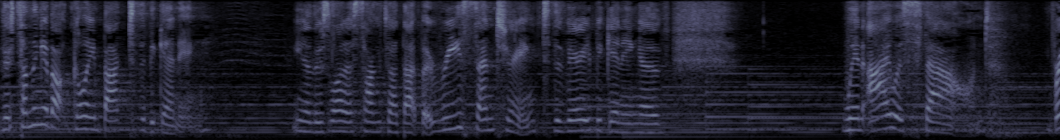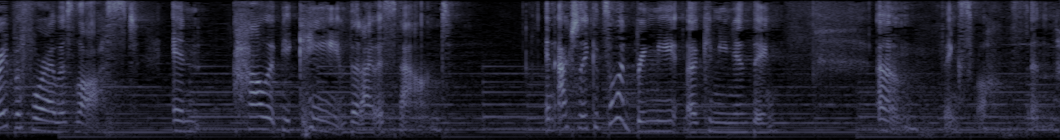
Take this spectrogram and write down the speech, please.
there's something about going back to the beginning. You know, there's a lot of songs about that, but recentering to the very beginning of when I was found, right before I was lost, and how it became that I was found. And actually, could someone bring me a communion thing? Um, thanks, Wilson.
